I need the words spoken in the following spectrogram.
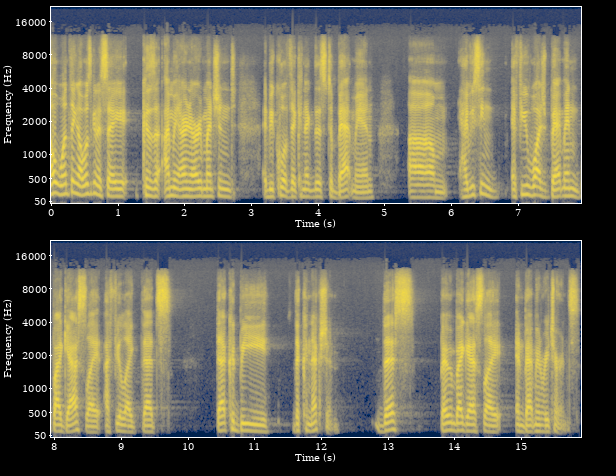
oh, one thing I was gonna say because I mean I already mentioned it'd be cool if they connect this to Batman. Um, have you seen if you watch Batman by Gaslight? I feel like that's that could be the connection. This Batman by Gaslight and Batman Returns.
